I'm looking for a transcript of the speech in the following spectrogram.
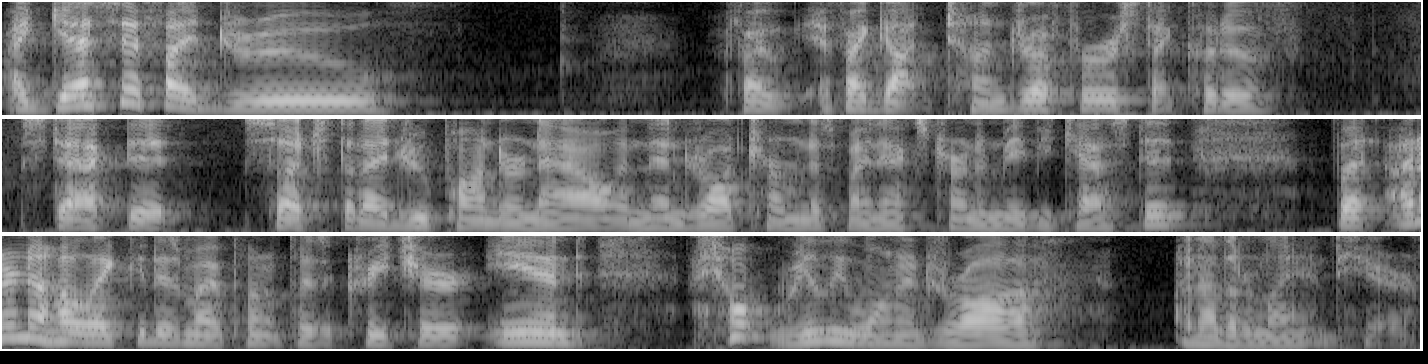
I guess if I drew, if I if I got Tundra first, I could have stacked it such that I drew Ponder now and then draw Terminus my next turn and maybe cast it. But I don't know how likely it is my opponent plays a creature, and I don't really want to draw another land here.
